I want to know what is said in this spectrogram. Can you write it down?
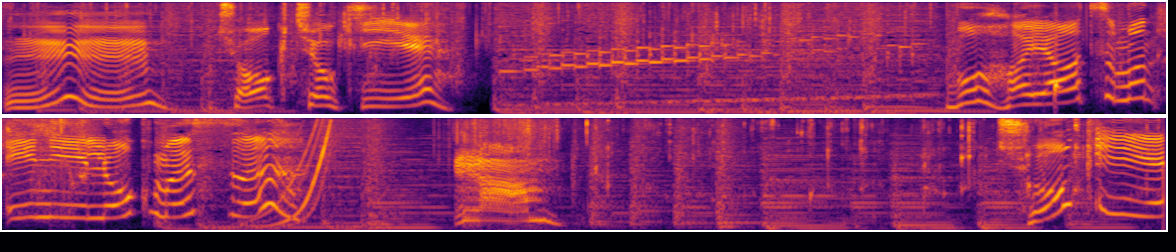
Hmm, çok çok iyi. Bu hayatımın en iyi lokması. Nam. Çok iyi.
